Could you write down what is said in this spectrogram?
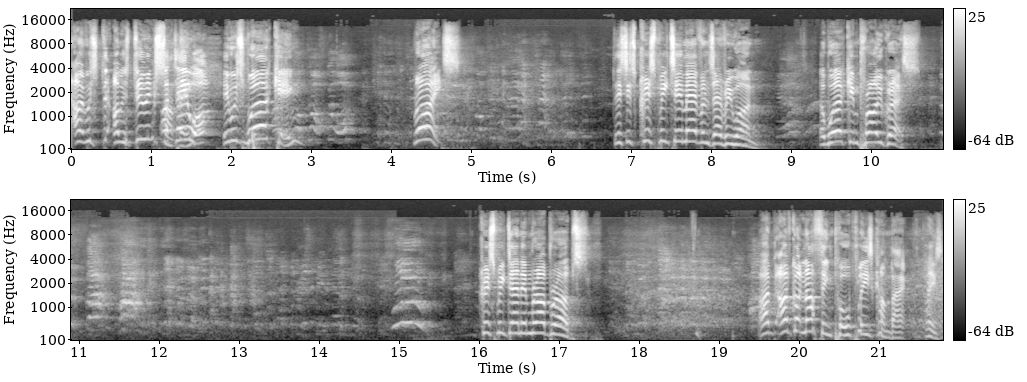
I was, I was doing something. I'll tell you what. It was working. Right. This is Crispy Tim Evans, everyone. A work in progress. Crispy denim rub rubs. I've, I've got nothing, Paul. Please come back. Please.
